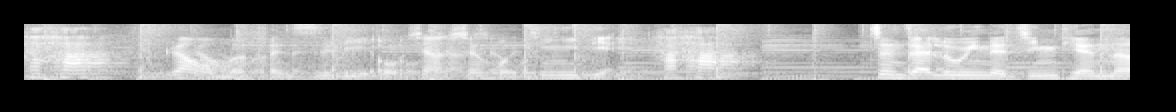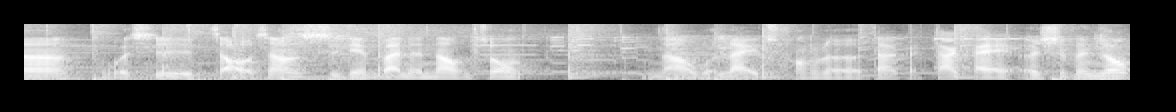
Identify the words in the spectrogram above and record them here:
哈哈，让我们粉丝离偶像生活近一点，哈哈。正在录音的今天呢，我是早上十点半的闹钟，那我赖床了大概大概二十分钟，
